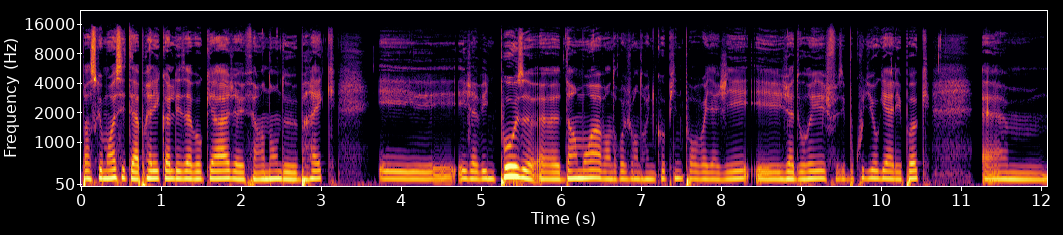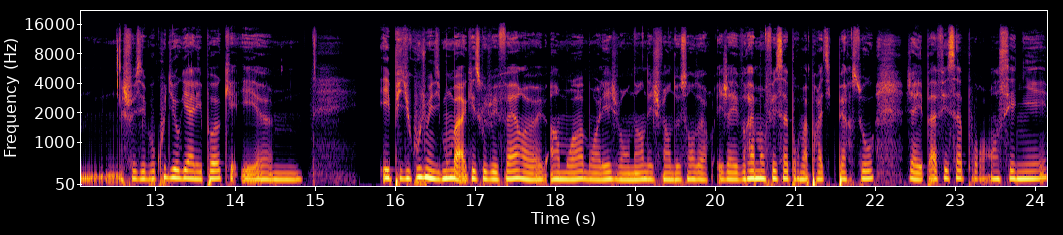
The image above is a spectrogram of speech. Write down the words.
parce que moi, c'était après l'école des avocats. J'avais fait un an de break et, j'avais une pause euh, d'un mois avant de rejoindre une copine pour voyager et j'adorais, je faisais beaucoup de yoga à l'époque je faisais beaucoup de yoga à l'époque et, euh, et puis du coup, je me dis, bon, bah, qu'est-ce que je vais faire euh, Un mois, bon, allez, je vais en Inde et je fais un 200 heures. Et j'avais vraiment fait ça pour ma pratique perso. J'avais pas fait ça pour enseigner.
